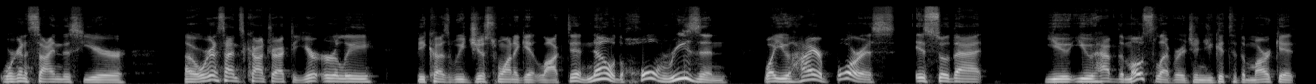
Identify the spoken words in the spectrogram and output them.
we're going to sign this year. Uh, we're going to sign this contract a year early because we just want to get locked in. No, the whole reason why you hire Boras is so that you you have the most leverage and you get to the market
